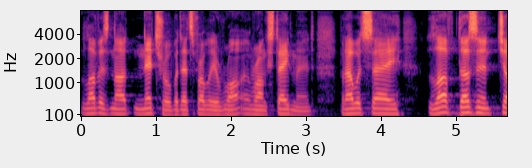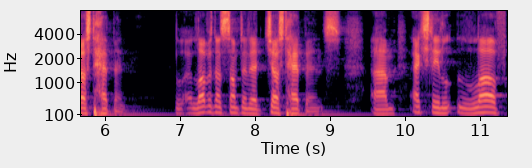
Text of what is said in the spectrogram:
love is not natural, but that's probably a wrong, a wrong statement. But I would say love doesn't just happen. Love is not something that just happens. Um, actually, love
